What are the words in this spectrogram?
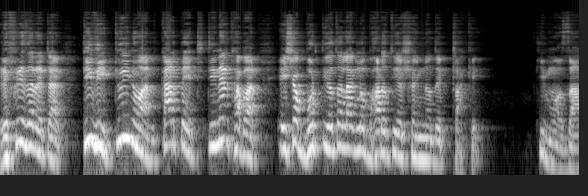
Refrigerator, TV, two in one, carpet, টিনের খাবার এইসব ভর্তি হতে লাগল ভারতীয় সৈন্যদের ট্রাকে। কি মজা।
